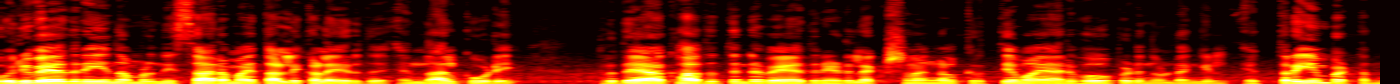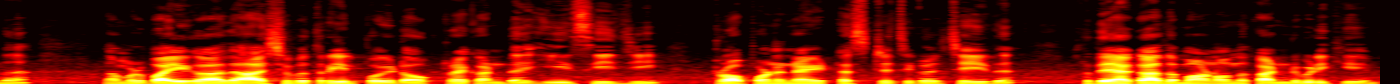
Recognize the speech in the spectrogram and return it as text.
ഒരു വേദനയും നമ്മൾ നിസ്സാരമായി തള്ളിക്കളയരുത്. എന്നാൽ കൂടി ഹൃദയാഘാതത്തിന്റെ വേദനയുടെ ലക്ഷണങ്ങൾ കൃത്യമായി അനുഭവപ്പെടുന്നുണ്ടെങ്കിൽ എത്രയും പെട്ടെന്ന് നമ്മൾ വൈകാതെ ആശുപത്രിയിൽ പോയി ഡോക്ടറെ കണ്ട് ഇ സി ജി ട്രോപ്പോണിനായി ടെസ്റ്റുകൾ ചെയ്ത് ഹൃദയാഘാതമാണോ എന്ന് കണ്ടുപിടിക്കുകയും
